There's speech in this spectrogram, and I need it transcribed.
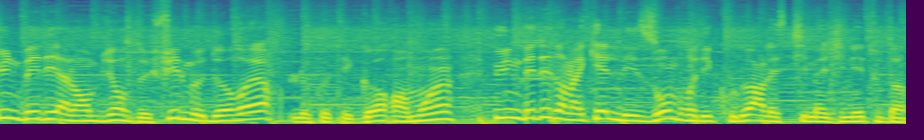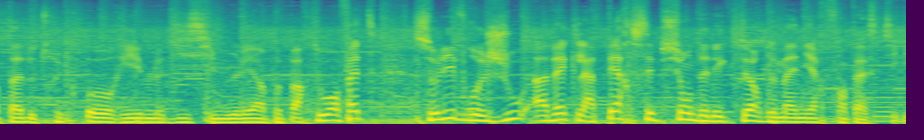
une BD à l'ambiance de film d'horreur, le côté gore en moins, une BD dans laquelle les ombres des couloirs laissent imaginer tout un tas de trucs horribles dissimulés un peu partout. En fait, ce livre joue avec la perception des lecteurs de manière fantastique.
